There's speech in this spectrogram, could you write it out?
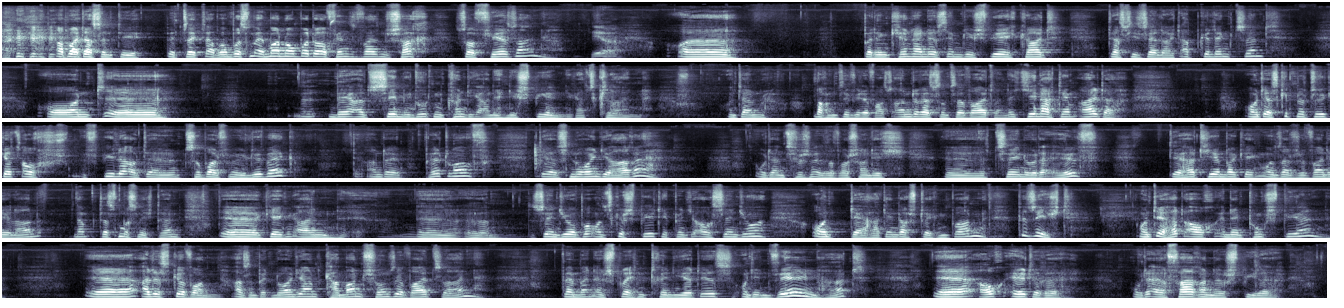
Aber das sind die Bezirks. Aber muss man immer noch mal darauf hinweisen, Schach soll fair sein. Ja. Äh, bei den Kindern ist eben die Schwierigkeit, dass sie sehr leicht abgelenkt sind. Und äh, mehr als zehn Minuten können die eigentlich nicht spielen, die ganz Kleinen. Und dann machen sie wieder was anderes und so weiter, nicht? je nach dem Alter. Und es gibt natürlich jetzt auch Spieler, zum Beispiel in Lübeck, Der andere Petrov, der ist neun Jahre oder inzwischen ist er wahrscheinlich äh, zehn oder elf. Der hat hier mal gegen unseren Giovanni Lan, das muss nicht dran, äh, gegen einen äh, äh, Senior bei uns gespielt. Ich bin ja auch Senior. Und der hat ihn nach Streckenbaden besiegt. Und der hat auch in den Punktspielen äh, alles gewonnen. Also mit neun Jahren kann man schon so weit sein, wenn man entsprechend trainiert ist und den Willen hat, äh, auch ältere oder erfahrene Spieler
